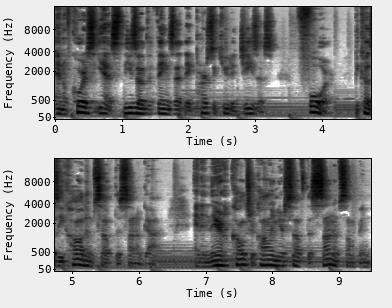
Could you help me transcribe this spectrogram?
And of course, yes, these are the things that they persecuted Jesus for because he called himself the Son of God. And in their culture, calling yourself the Son of something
